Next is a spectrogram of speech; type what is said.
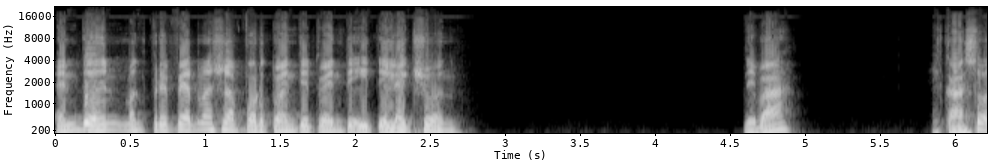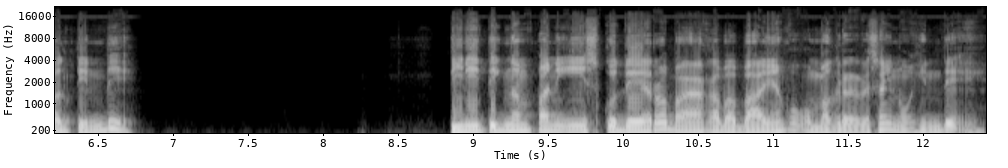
And then, mag-prepare na siya for 2028 election. Di ba? Eh kaso, ang tindi. Tinitignan pa ni Escudero, mga kababayan ko, kung magre-resign o hindi eh.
